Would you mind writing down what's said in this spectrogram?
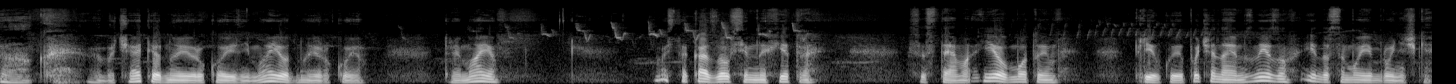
Так, вибачайте, одною рукою знімаю, одною рукою тримаю. Ось така зовсім нехитра система. І обмотуємо плівкою. Починаємо знизу і до самої брунічки.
